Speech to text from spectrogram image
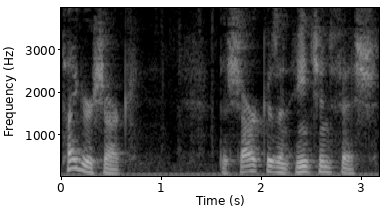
Tiger shark. The shark is an ancient fish.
